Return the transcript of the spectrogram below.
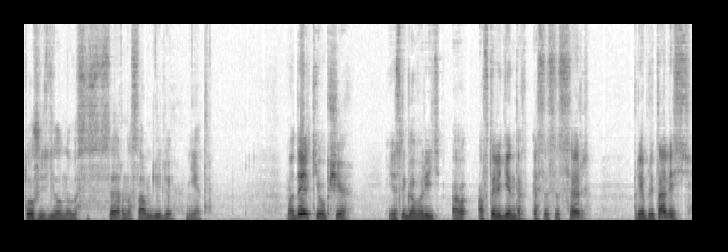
Тоже сделано в СССР, на самом деле нет. Модельки вообще, если говорить о автолегендах СССР, приобретались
